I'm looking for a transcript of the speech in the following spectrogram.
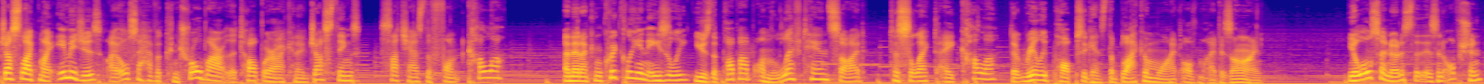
Just like my images, I also have a control bar at the top where I can adjust things such as the font color, and then I can quickly and easily use the pop-up on the left-hand side to select a color that really pops against the black and white of my design. You'll also notice that there's an option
